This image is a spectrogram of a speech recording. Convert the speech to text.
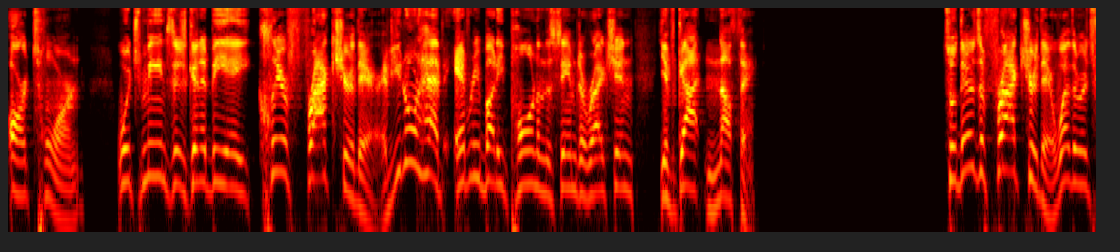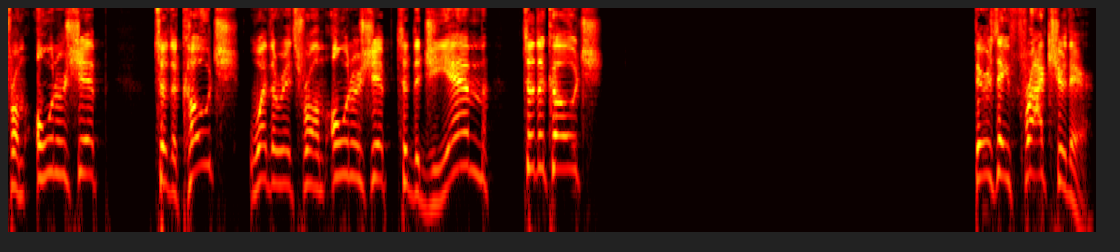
are torn, which means there's going to be a clear fracture there. If you don't have everybody pulling in the same direction, you've got nothing. So there's a fracture there, whether it's from ownership to the coach, whether it's from ownership to the GM to the coach. There's a fracture there.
